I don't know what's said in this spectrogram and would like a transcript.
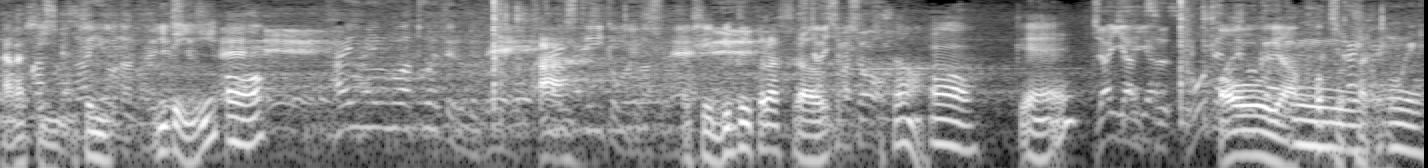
나갈 수 있는 지금 2대2 어. 아, 역시 미들 플러스라고 해서 어. 꽤 어우야 음, 커브 못하네 음.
